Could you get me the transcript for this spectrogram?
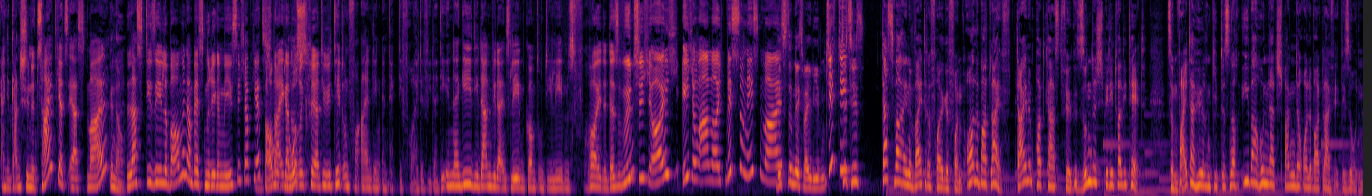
eine ganz schöne Zeit jetzt erstmal. Genau. Lasst die Seele baumeln, am besten regelmäßig ab jetzt. Baumelt Steigert los. eure Kreativität und vor allen Dingen entdeckt die Freude wieder. Die Energie, die dann wieder ins Leben kommt und die Lebensfreude. Das wünsche ich euch. Ich umarme euch. Bis zum nächsten Mal. Bis zum nächsten Mal, ihr Lieben. Tschüss, tschüss. tschüss. Das war eine weitere Folge von All About Life, deinem Podcast für gesunde Spiritualität. Zum Weiterhören gibt es noch über 100 spannende All About Life Episoden.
